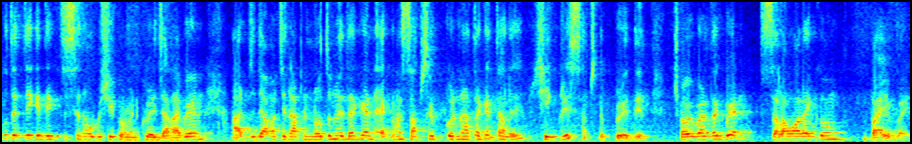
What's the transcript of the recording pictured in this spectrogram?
কোথা থেকে দেখতেছেন, অবশ্যই কমেন্ট করে জানাবেন। আর যদি আমার চ্যানেল আপনি নতুন হয়ে থাকেন, এখনও সাবস্ক্রাইব করে না থাকেন, তাহলে শীঘ্রই সাবস্ক্রাইব করে দিন। সবাই ভালো থাকবেন। সালাম আলাইকুম। Bye bye.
